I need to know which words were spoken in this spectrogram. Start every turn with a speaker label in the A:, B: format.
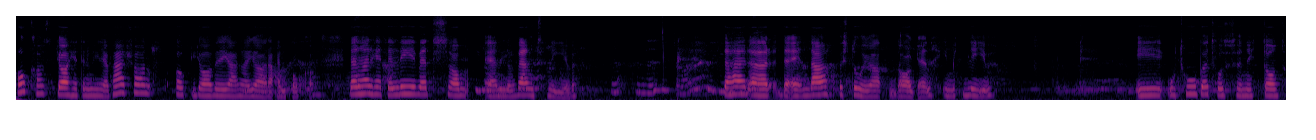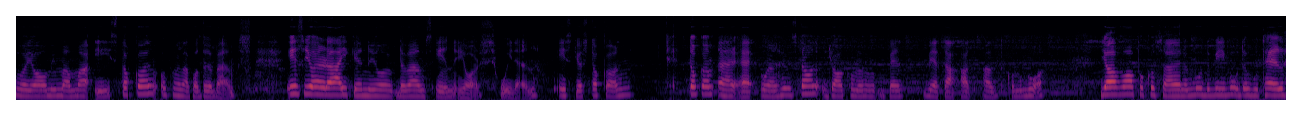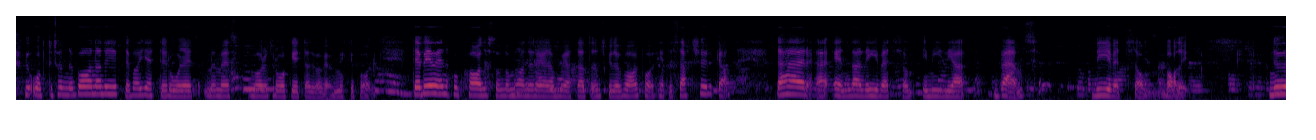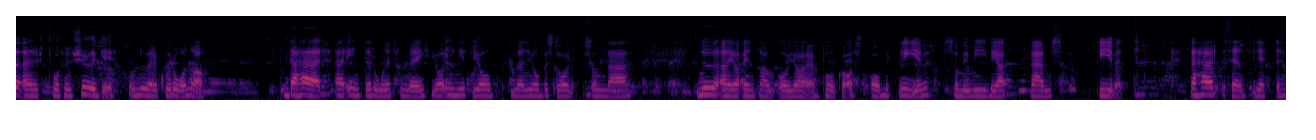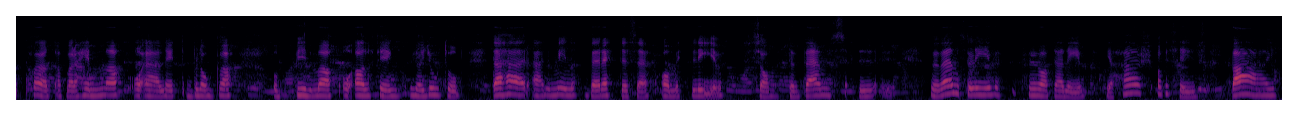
A: podcast. Jag heter Emilia Persson och jag vill gärna göra en podcast. Den här heter Livet som en väns liv. Det här är den enda historia stora dagen i mitt liv. I oktober 2019 så var jag och min mamma i Stockholm och kollade på The Vamps. Is your like in your The Vamps in your Sweden? Is your Stockholm? Stockholm är eh, vår huvudstad och jag kommer veta att allt kommer gå. Jag var på konsert, bodde vi bodde hotell, vi åkte tunnelbana dit, det var jätteroligt men mest var det tråkigt att det var mycket folk. Det blev en lokal som de hade redan vetat att de skulle vara på, hette Stadskyrkan. Det här är enda livet som Emilia Bams, livet som vanligt. Nu är det 2020 och nu är det Corona. Det här är inte roligt för mig. Jag har inget jobb, men jobbet står som det är. Nu är jag ensam och gör en podcast om mitt liv, som Emilia Bams livet. Det här känns jätteskönt att vara hemma och ärligt blogga och filma och allting och göra Youtube. Det här är min berättelse om mitt liv som The Vams, The Vams liv, privata liv. Vi hörs och vi syns. Bye!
